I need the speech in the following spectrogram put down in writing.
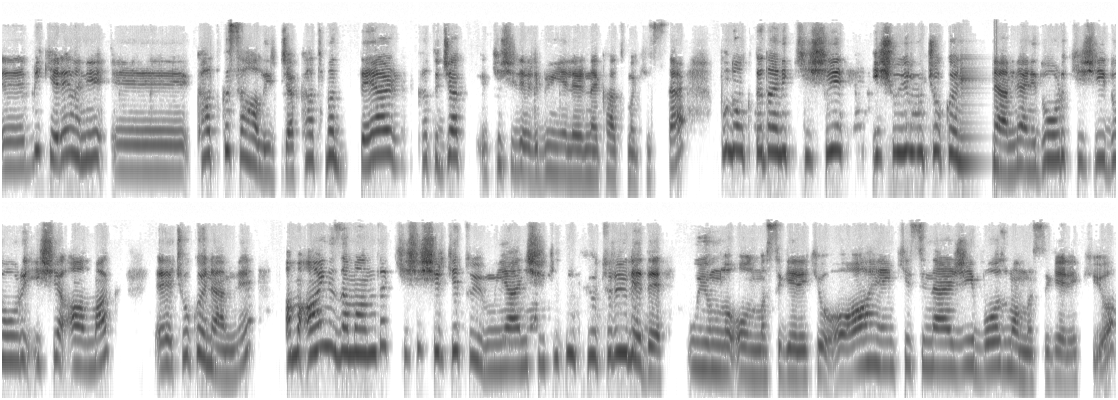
e, bir kere hani e, katkı sağlayacak, katma değer katacak kişileri bünyelerine katmak ister. Bu noktada hani kişi iş uyumu çok önemli. Hani doğru kişiyi doğru işe almak e, çok önemli. Ama aynı zamanda kişi şirket uyumu yani şirketin kültürüyle de uyumlu olması gerekiyor. O ahenki sinerjiyi bozmaması gerekiyor.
